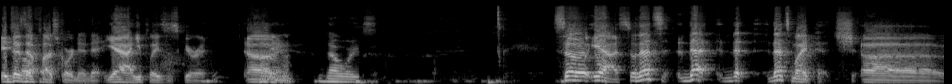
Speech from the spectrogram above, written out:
it does have Flash Gordon in it. Yeah, he plays the spirit. Um, Okay, that works. So yeah, so that's that, that that's my pitch. Uh,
